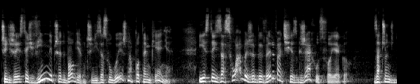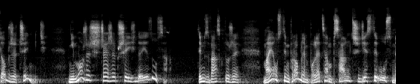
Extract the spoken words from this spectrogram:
czyli że jesteś winny przed Bogiem, czyli zasługujesz na potępienie i jesteś za słaby, żeby wyrwać się z grzechu swojego, zacząć dobrze czynić, nie możesz szczerze przyjść do Jezusa. Tym z Was, którzy mają z tym problem, polecam Psalm 38,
